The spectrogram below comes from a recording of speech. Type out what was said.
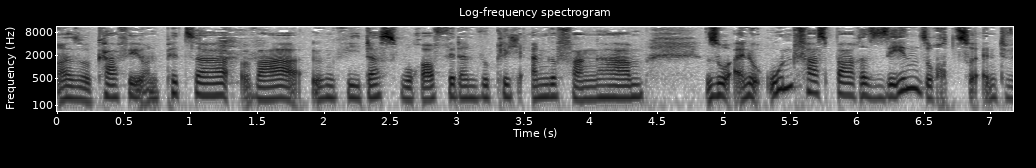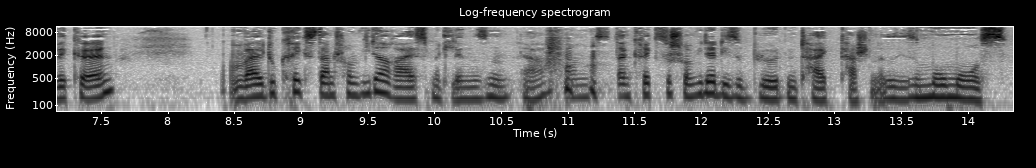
Also Kaffee und Pizza war irgendwie das, worauf wir dann wirklich angefangen haben, so eine unfassbare Sehnsucht zu entwickeln. Weil du kriegst dann schon wieder Reis mit Linsen, ja. Und dann kriegst du schon wieder diese blöden Teigtaschen, also diese Momos.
